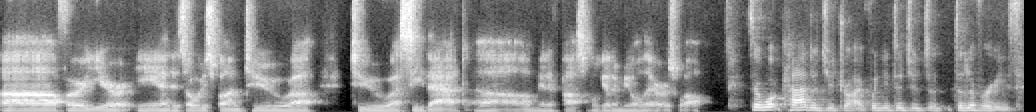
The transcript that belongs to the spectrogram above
uh, for a year, and it's always fun to uh, to see that, um, and if possible, get a meal there as well. So, what car did you drive when you did your deliveries?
